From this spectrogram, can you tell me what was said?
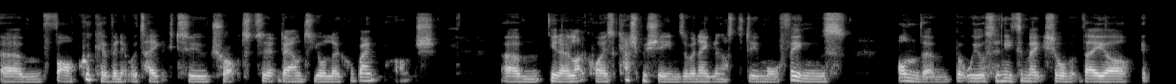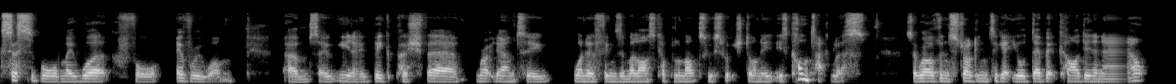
um, far quicker than it would take to trot to, down to your local bank branch. Um, you know, likewise, cash machines are enabling us to do more things on them, but we also need to make sure that they are accessible and may work for everyone. Um, so, you know, big push there, right down to one of the things in the last couple of months we've switched on is contactless. So rather than struggling to get your debit card in and out,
